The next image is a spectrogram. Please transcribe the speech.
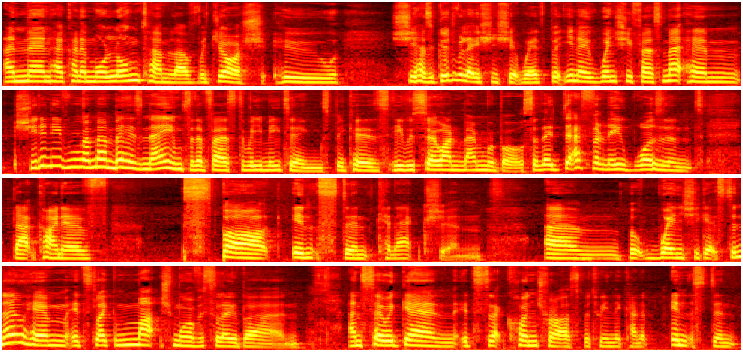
And then her kind of more long term love with Josh, who she has a good relationship with. But you know, when she first met him, she didn't even remember his name for the first three meetings because he was so unmemorable. So there definitely wasn't that kind of spark instant connection. Um, but when she gets to know him, it's like much more of a slow burn. And so, again, it's that contrast between the kind of instant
